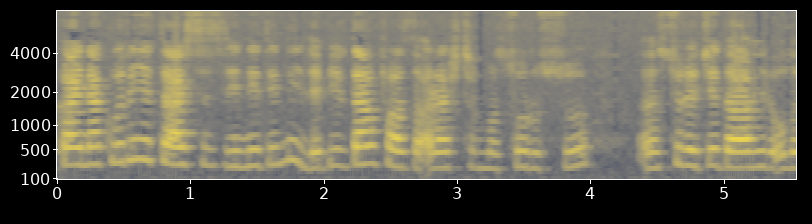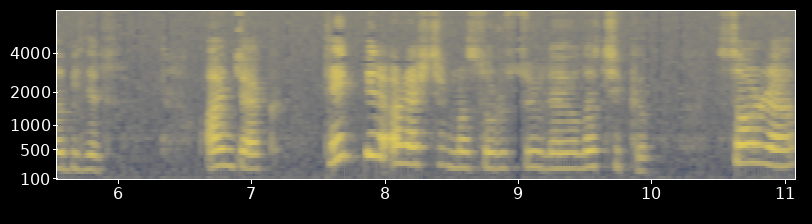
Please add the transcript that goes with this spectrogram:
kaynakların yetersizliği nedeniyle birden fazla araştırma sorusu e, sürece dahil olabilir. Ancak tek bir araştırma sorusuyla yola çıkıp sonra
